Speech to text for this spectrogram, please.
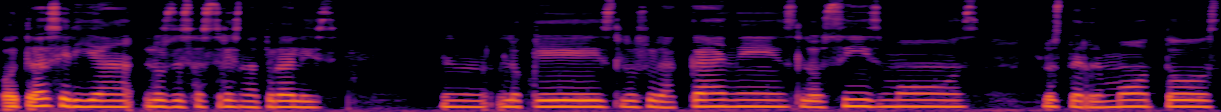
Otra sería los desastres naturales, mm, lo que es los huracanes, los sismos, los terremotos,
